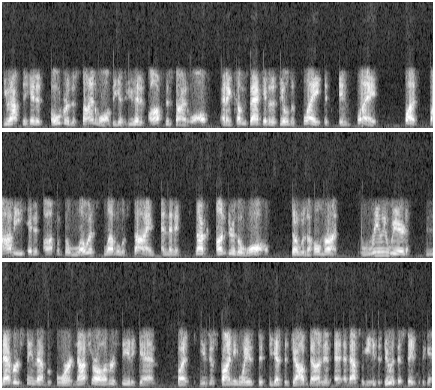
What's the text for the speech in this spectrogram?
you have to hit it over the sign wall because if you hit it off the sign wall and it comes back into the field of play, it's in play. But Bobby hit it off of the lowest level of sign and then it snuck under the wall. So it was a home run. Really weird. Never seen that before. Not sure I'll ever see it again. But he's just finding ways to, to get the job done, and, and that's what you need to do at this stage of the game.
